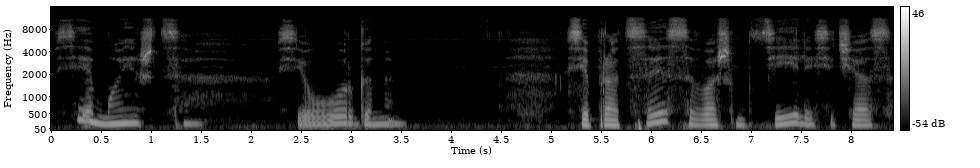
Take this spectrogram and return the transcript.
все мышцы, все органы. все процессы в вашем теле сейчас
